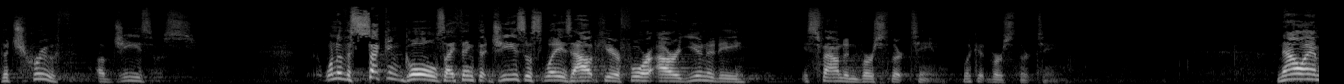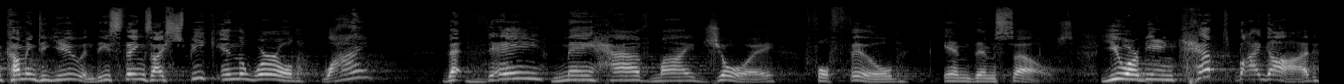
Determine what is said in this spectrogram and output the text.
the truth of Jesus. One of the second goals I think that Jesus lays out here for our unity is found in verse 13. Look at verse 13. Now I am coming to you, and these things I speak in the world. Why? That they may have my joy fulfilled in themselves. You are being kept by God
